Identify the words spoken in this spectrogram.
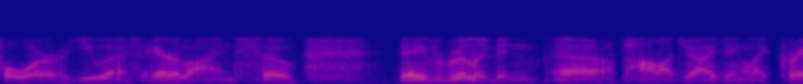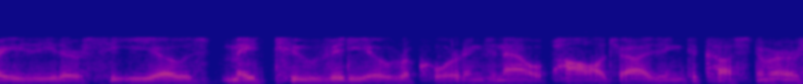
four U.S. airlines, so they've really been uh, apologizing like crazy. Their CEOs made two video recordings now apologizing to customers.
